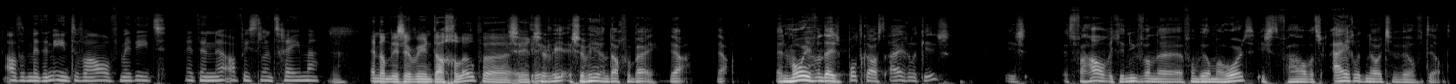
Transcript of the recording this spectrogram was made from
Altijd met een interval of met iets, met een afwisselend schema. Ja. En dan is er weer een dag gelopen. Is er, is er, weer, is er weer een dag voorbij? Ja. ja. En het mooie van deze podcast eigenlijk is, is het verhaal wat je nu van, uh, van Wilma hoort, is het verhaal wat ze eigenlijk nooit zoveel vertelt.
